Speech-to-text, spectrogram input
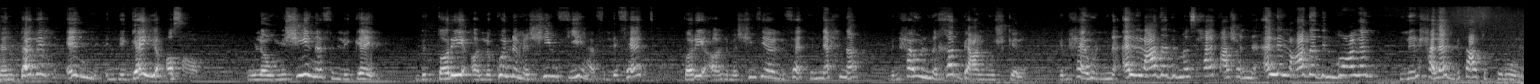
ننتبه إن اللي جاي أصعب ولو مشينا في اللي جاي بالطريقة اللي كنا ماشيين فيها في اللي فات الطريقة اللي ماشيين فيها اللي فات إن إحنا بنحاول نخبي على المشكلة بنحاول نقلل عدد المساحات عشان نقلل العدد المعلن للحالات بتاعة الكورونا.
